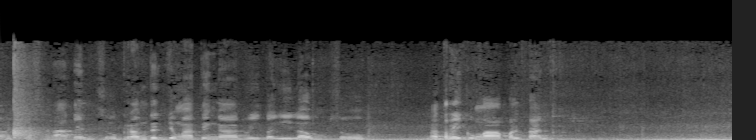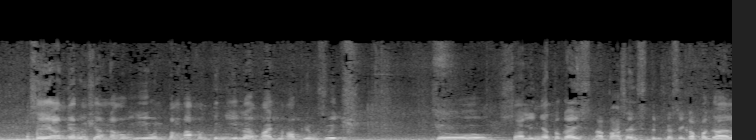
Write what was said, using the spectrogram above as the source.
Plus na natin. So grounded yung ating uh, rito ilaw. So na-try kong uh, paltan. Kasi uh, meron siyang nakuiwan pang akunting ilaw kahit naka-off yung switch. So sa linya to guys, napaka-sensitive kasi kapag uh,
